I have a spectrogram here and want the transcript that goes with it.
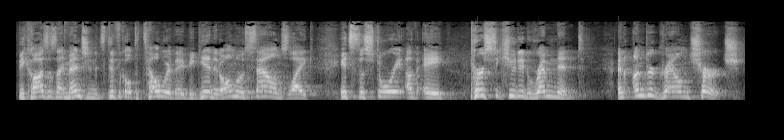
Because, as I mentioned, it's difficult to tell where they begin. It almost sounds like it's the story of a persecuted remnant, an underground church,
